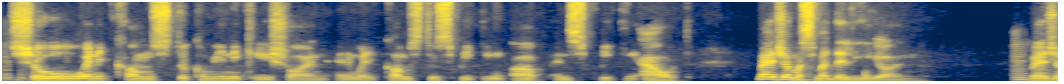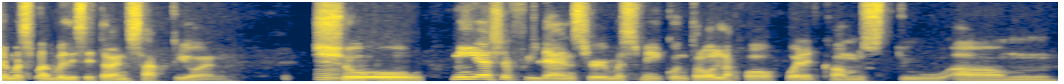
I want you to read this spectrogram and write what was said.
Mhm. So when it comes to communication and when it comes to speaking up and speaking out, medyo mas madali yon. Medyo Mhm. mas mabilis i-transact yon. So me as a freelancer, mas may control ako when it comes to um,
